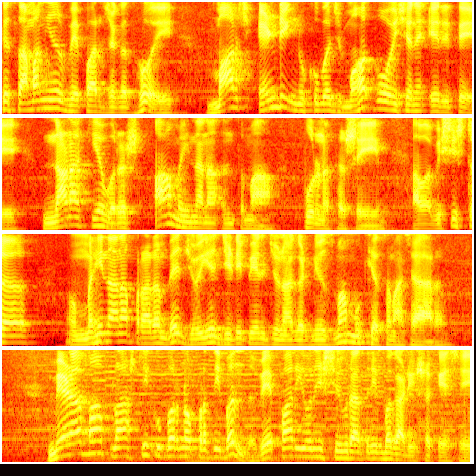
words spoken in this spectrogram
કે સામાન્ય વેપાર જગત હોય, માર્ચ એન્ડિંગનું ખૂબ જ મહત્ત્વ હોય છે અને એ રીતે નાણાકીય વર્ષ આ મહિનાના અંતમાં પૂર્ણ થશે. આવા વિશિષ્ટ મહિનાના પ્રારંભે જોઈએ જીડીપીએલ જુનાગઢ ન્યૂઝમાં મુખ્ય સમાચાર. મેળામાં પ્લાસ્ટિક ઉપરનો પ્રતિબંધ વેપારીઓની શિવરાત્રી બગાડી શકે છે.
